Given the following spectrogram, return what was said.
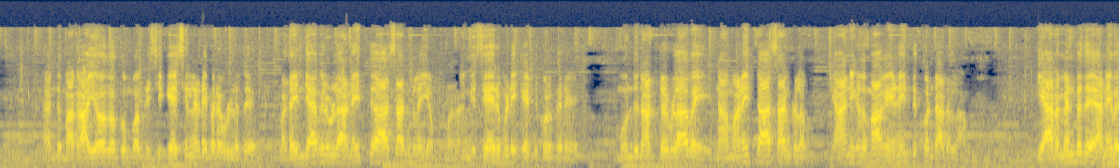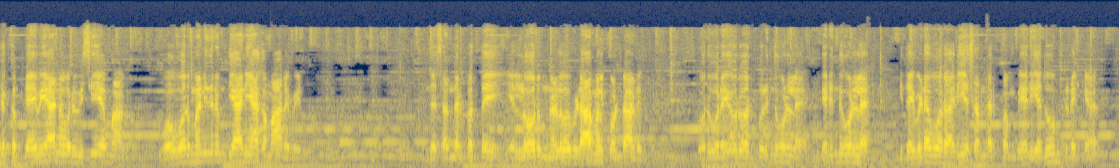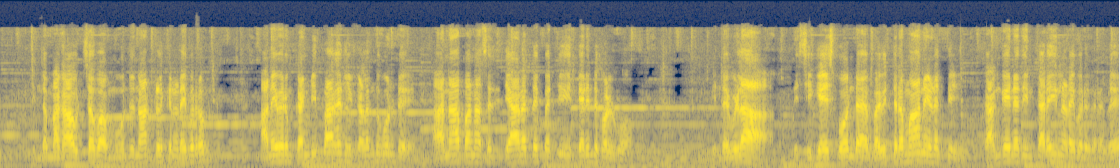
அன்று மகா யோக கும்பம் ரிஷிகேஷில் நடைபெற உள்ளது. வட இந்தியாவில் உள்ள அனைத்து ஆசான்களையும் இங்கு சேரும்படி கேட்டுக்கொள்கிறேன். மூன்று நாட்கள் விழாவை நாம் அனைத்து ஆசான்களும் ஞானிகளுமாக இணைந்து கொண்டாடலாம். தியானம் என்பது அனைவருக்கும் தேவையான ஒரு விஷயமாகும். ஒவ்வொரு மனிதரும் தியானியாக மாற வேண்டும். இந்த சந்தர்ப்பத்தை எல்லோரும் நழுவ விடாமல் கொண்டாடுங்கள். ஒருவரை ஒருவர் புரிந்து கொள்ள தெரிந்து கொள்ள இதைவிட ஒரு அரிய சந்தர்ப்பம் வேறு எதுவும் கிடைக்காது. இந்த மகா உற்சவம் மூன்று நாட்களுக்கு நடைபெறும். அனைவரும் கண்டிப்பாக இதில் கலந்து கொண்டு ஆனாபானாசதி தியானத்தை பற்றி தெரிந்து கொள்வோம். இந்த விழா ரிஷிகேஷ் போன்ற பவித்திரமான இடத்தில் கங்கை நதியின் கரையில் நடைபெறுகிறது.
